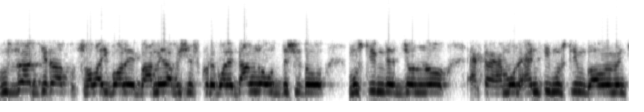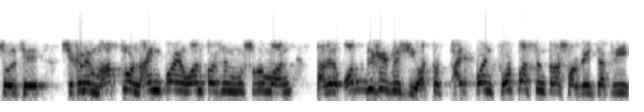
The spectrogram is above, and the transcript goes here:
গুজরাট যেটা সবাই বলে বামেরা বিশেষ করে বলে দাঙ্গা উদ্দেশিত মুসলিমদের জন্য একটা এমন অ্যান্টি মুসলিম গভর্নমেন্ট চলছে সেখানে মাত্র নাইন পয়েন্ট ওয়ান পার্সেন্ট মুসলমান তাদের অর্ধেকের বেশি, অর্থাৎ ফাইভ পয়েন্ট ফোর পার্সেন্ট তারা সরকারি চাকরি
